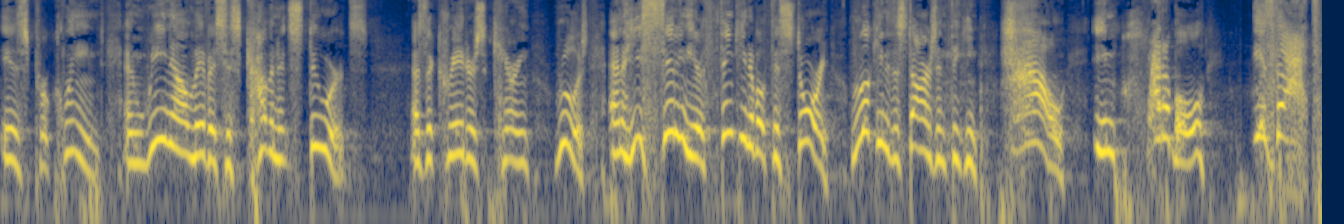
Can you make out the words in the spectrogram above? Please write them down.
is proclaimed. And we now live as His covenant stewards, as the Creator's caring rulers. And he's sitting here thinking about this story, looking at the stars and thinking, how incredible is that?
